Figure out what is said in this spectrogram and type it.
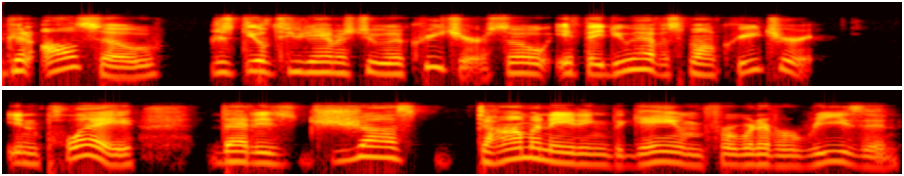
can also just deal two damage to a creature. So if they do have a small creature in play that is just dominating the game for whatever reason.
